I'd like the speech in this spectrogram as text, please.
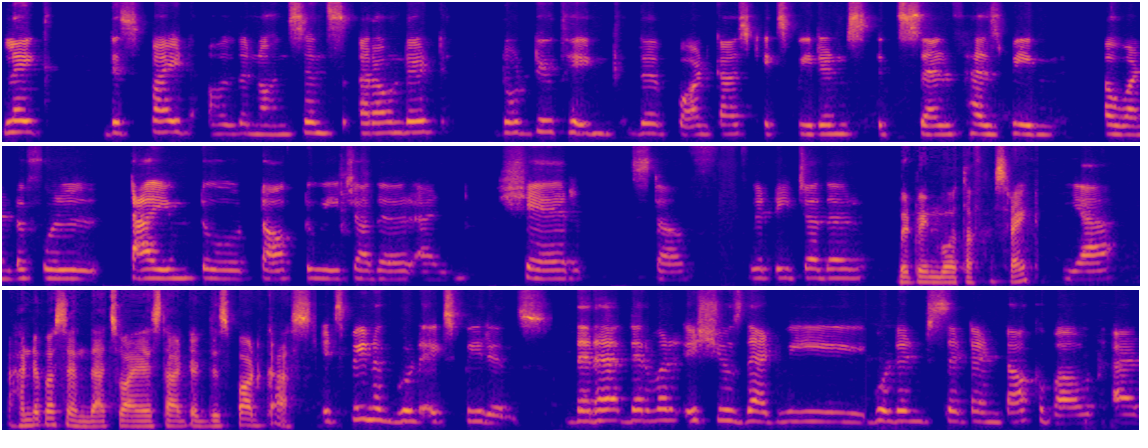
Like, despite all the nonsense around it, don't you think the podcast experience itself has been a wonderful time to talk to each other and share stuff with each other? Between both of us, right? Yeah. 100% that's why i started this podcast. It's been a good experience. There ha- there were issues that we wouldn't sit and talk about and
